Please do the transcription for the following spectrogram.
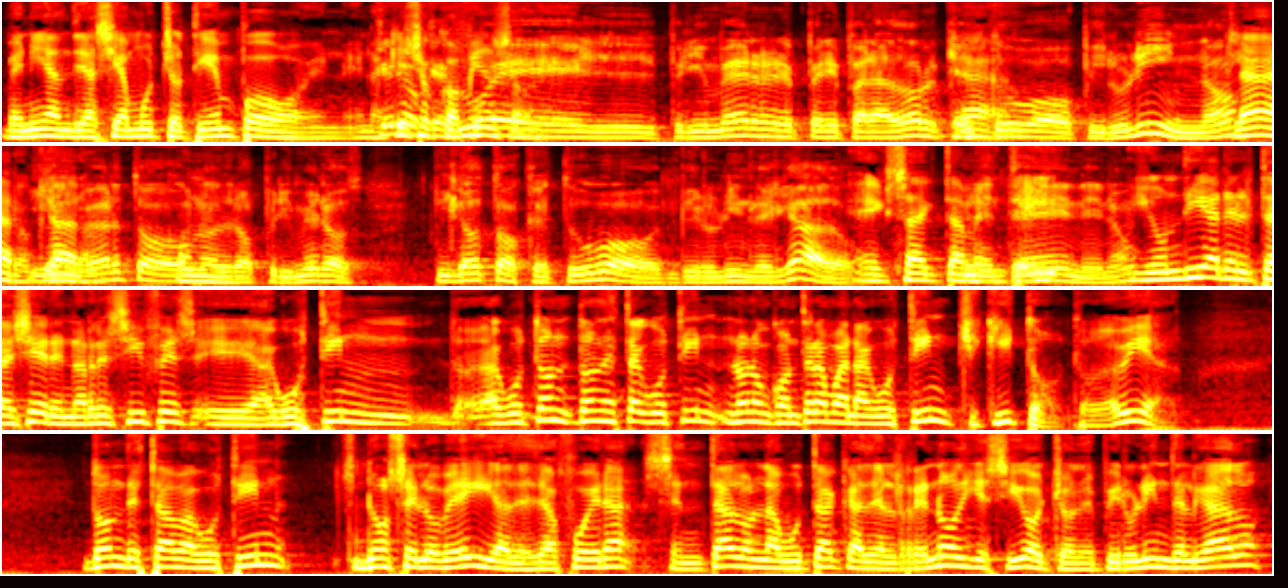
venían de hacía mucho tiempo en, en Creo aquellos que comienzos. fue el primer preparador que Claro. tuvo Pirulín, ¿no? Claro, y claro. Alberto, Con- uno de los primeros pilotos que tuvo en Pirulín Delgado. Exactamente. En Y- TN, ¿no? y, un día en el taller en Arrecifes, eh, Agustín, Agustín, ¿dónde está Agustín? No lo encontraban Agustín chiquito todavía. ¿Dónde estaba Agustín? No se lo veía desde afuera, sentado en la butaca del Renault 18 de Pirulín Delgado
